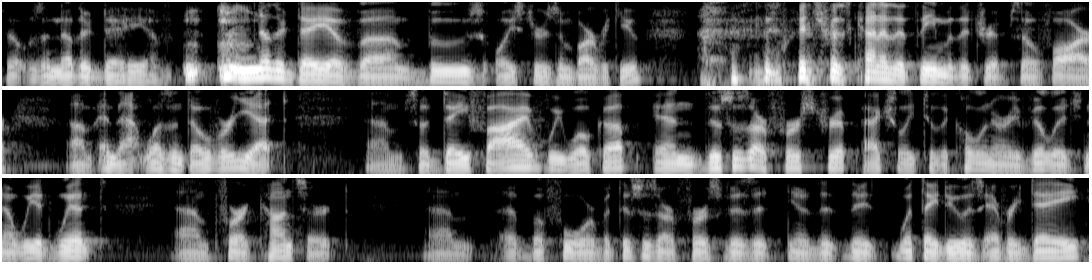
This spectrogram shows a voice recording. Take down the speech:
So it was another day of another day of um, booze, oysters, and barbecue, which was kind of the theme of the trip so far, um, and that wasn't over yet. Um, so day five, we woke up, and this was our first trip actually to the culinary village. Now we had went um, for a concert um, uh, before, but this was our first visit. You know, the, the, what they do is every day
